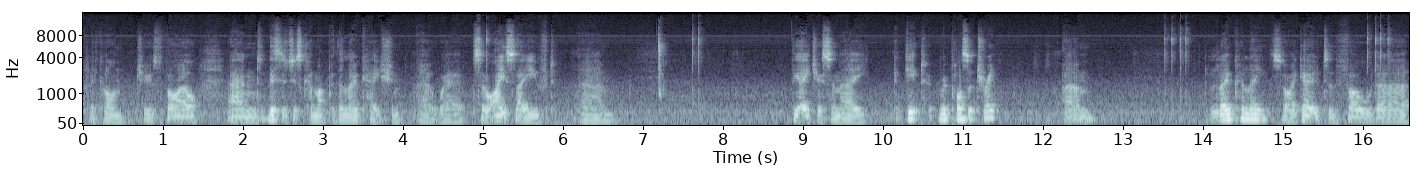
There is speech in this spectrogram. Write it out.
Click on choose file, and this has just come up with the location uh, where. So I saved um, the HSMA Git repository um, locally. So I go to the folder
